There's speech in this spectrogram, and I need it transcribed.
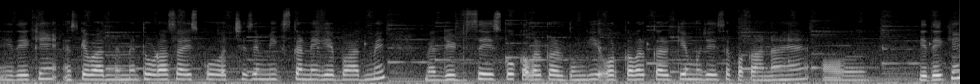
ये देखें, इसके बाद में मैं थोड़ा सा इसको अच्छे से मिक्स करने के बाद में मैं लिड से इसको कवर कर दूँगी और कवर करके मुझे इसे पकाना है और ये देखें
